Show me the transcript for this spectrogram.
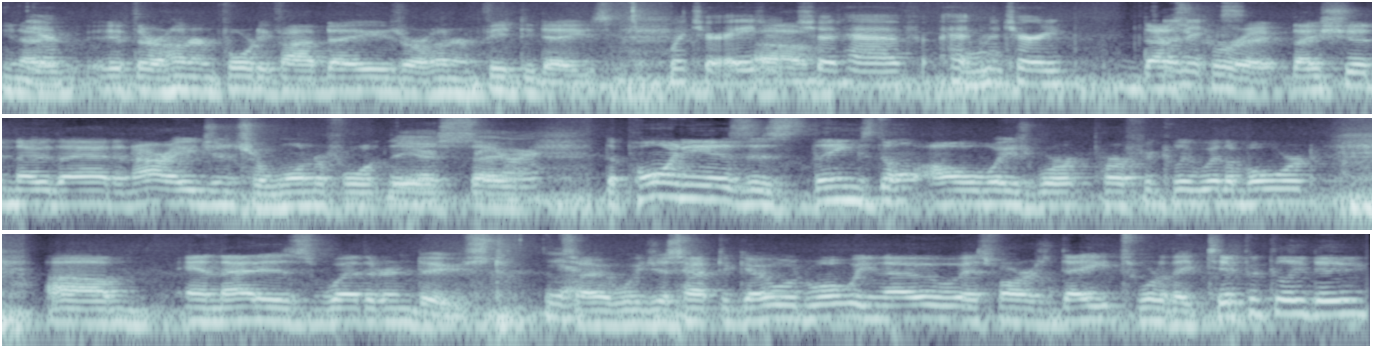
You know, Yeah. if they're 145 days or 150 days. Which your agent Um, should have at maturity. That's clinics. correct. They should know that, and our agents are wonderful at this. Yes, they so are. the point is, is things don't always work perfectly with a board, um, and that is weather induced. Yeah. So we just have to go with what we know as far as dates. What do they typically do,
